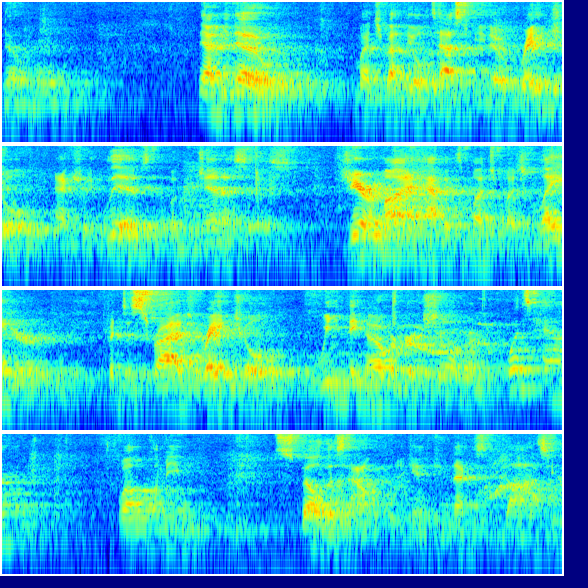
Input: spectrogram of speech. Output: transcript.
no more. Now, if you know much about the Old Testament, you know Rachel actually lives in the book of Genesis. Jeremiah happens much, much later, but describes Rachel weeping over her children. What's happening? Well, let me spell this out for you again, connect some dots here.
